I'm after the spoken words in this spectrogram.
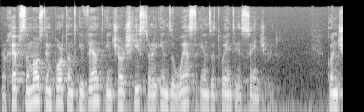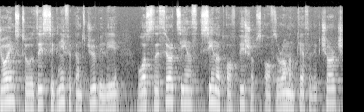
perhaps the most important event in church history in the West in the 20th century. Conjoined to this significant jubilee was the 13th Synod of Bishops of the Roman Catholic Church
